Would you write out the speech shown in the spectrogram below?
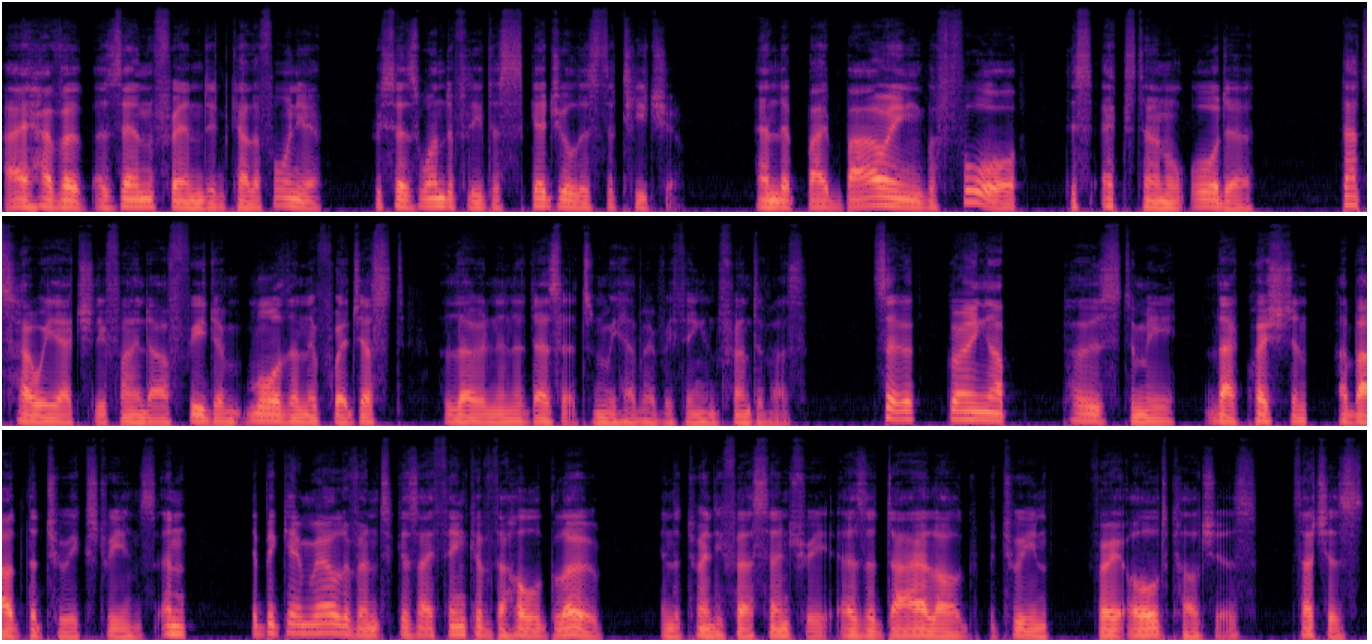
I have a, a Zen friend in California who says wonderfully the schedule is the teacher. And that by bowing before this external order, that's how we actually find our freedom more than if we're just alone in a desert and we have everything in front of us. So growing up posed to me that question about the two extremes. And it became relevant because I think of the whole globe in the 21st century as a dialogue between very old cultures, such as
